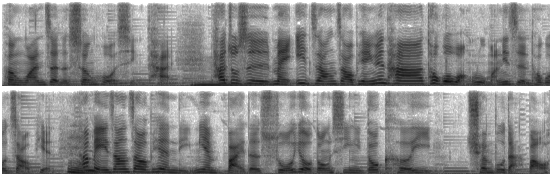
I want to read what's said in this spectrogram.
很完整的生活形态。他就是每一张照片，因为他透过网络嘛，你只能透过照片，他每一张照片里面摆的所有东西，你都可以全部打包。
